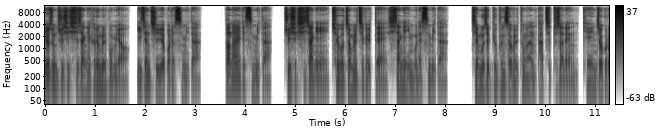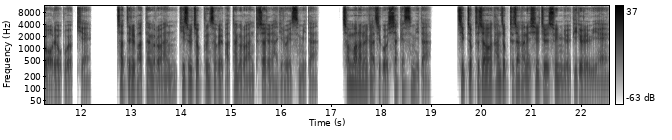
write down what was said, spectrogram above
요즘 주식시장의 흐름을 보며 이젠 질려버렸습니다. 떠나야겠습니다. 주식시장이 최고점을 찍을 때 시장에 입문했습니다. 재무제표 분석을 통한 가치 투자는 개인적으로 어려워 보였기에 차트를 바탕으로 한 기술적 분석을 바탕으로 한 투자를 하기로 했습니다. 천만 원을 가지고 시작했습니다. 직접 투자와 간접 투자 간의 실질 수익률 비교를 위해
